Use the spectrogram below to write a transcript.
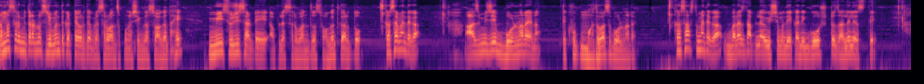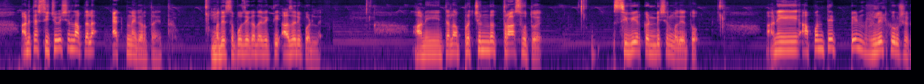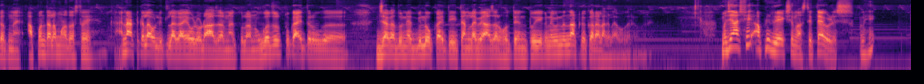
नमस्कार मित्रांनो श्रीमंत कट्ट्यावरती आपल्या सर्वांचं पुन्हा एकदा स्वागत आहे. मी सुजी साठे आपल्या सर्वांचं स्वागत करतो. कसं आहे माहिती आहे का? आज मी जे बोलणार आहे ना ते खूप महत्त्वाचं बोलणार आहे. कसं असतं माहिती आहे का? बऱ्याचदा आपल्या आयुष्यामध्ये एखादी गोष्ट झालेली असते आणि त्या सिच्युएशनला आपल्याला ॲक्ट नाही करता येत. मध्ये सपोज एखादा व्यक्ती आजारी पडला आहे आणि त्याला प्रचंड त्रास होतो आहे सिव्हिअर कंडिशनमध्ये येतो आणि आपण ते पेन रिलेट करू शकत नाही. आपण त्याला म्हणत असतो आहे काय नाटकं लावलीत? लगा एवढं एवढा आजार नाही तुला. उगच तू काय तर उग जगा दुनियात बी लोक आहेत ती त्यांना बी आजार होते आणि तू एक नवीन नाटकं करायला लागला वगैरे वगैरे. म्हणजे अशी आपली रिॲक्शन असते त्यावेळेस पण हे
